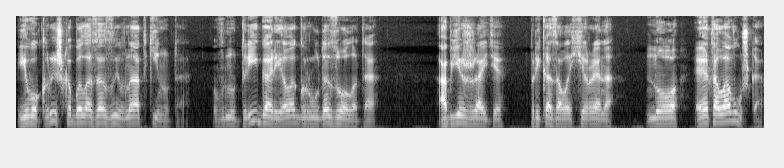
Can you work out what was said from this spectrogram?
Его крышка была зазывно откинута. Внутри горела груда золота. «Объезжайте», — приказала Хирена. «Но это ловушка».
